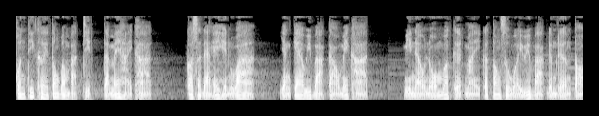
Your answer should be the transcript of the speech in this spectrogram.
คนที่เคยต้องบำบัดจิตแต่ไม่หายขาด ก็แสดงให้เห็นว่า ยังแก้วิบากเก่าไม่ขาด มีแนวโน้มว่าเกิดใหม่ก็ต้องสวยวิบากเดิมๆต่อ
